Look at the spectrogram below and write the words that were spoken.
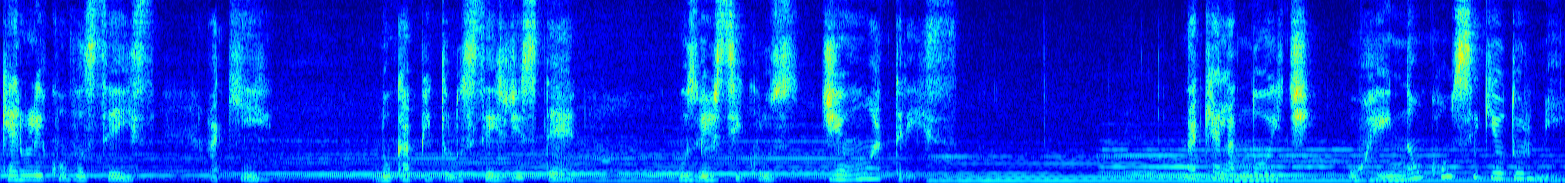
Quero ler com vocês aqui no capítulo 6 de Esther os versículos de 1 a 3. Naquela noite, o rei não conseguiu dormir,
